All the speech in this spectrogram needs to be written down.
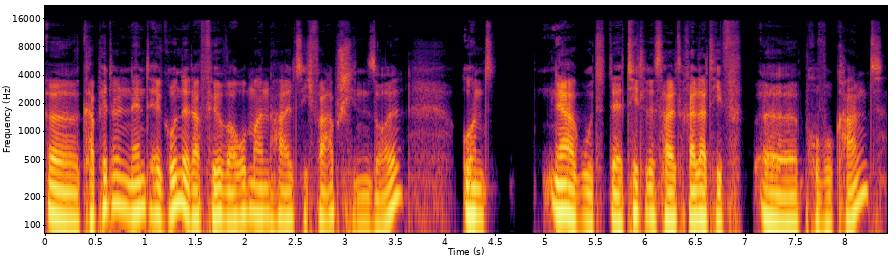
äh, Kapiteln nennt er Gründe dafür, warum man halt sich verabschieden soll. Und ja gut, der Titel ist halt relativ äh, provokant,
